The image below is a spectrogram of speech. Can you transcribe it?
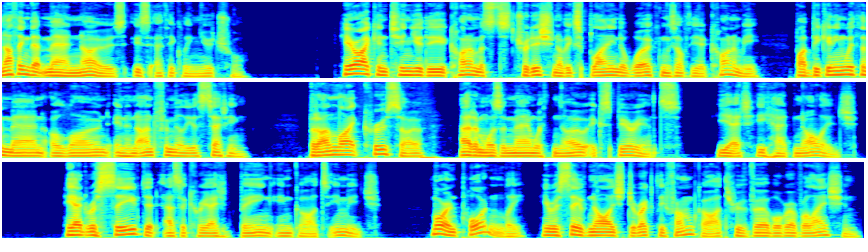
Nothing that man knows is ethically neutral. Here I continue the economist's tradition of explaining the workings of the economy by beginning with the man alone in an unfamiliar setting. But unlike Crusoe, Adam was a man with no experience, yet he had knowledge. He had received it as a created being in God's image. More importantly, he received knowledge directly from God through verbal revelation.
